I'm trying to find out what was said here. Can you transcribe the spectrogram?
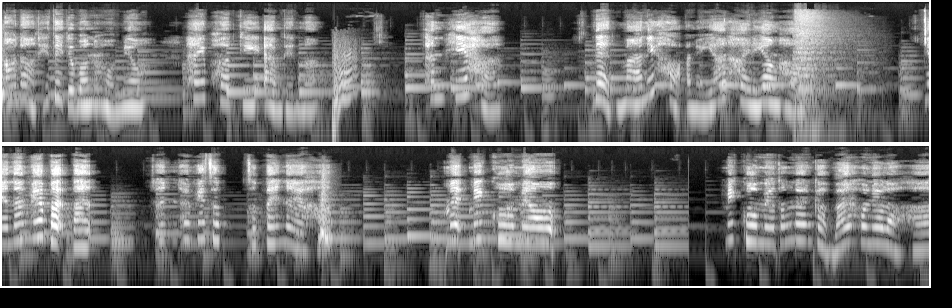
เอาดอกที่ติดอยู่บนหัวเมลให้พอดีแอบเด็ดมา ท่านพี่คะเด็ดมานี่ขออนุญาตใครหรือยังคะงั้นท่านพี่ไปไปท่านท่านพี่จะจะไปไหนคะ ไม่ไม่กลัวแมว ไม่กลัวแมวต้องเดินกลับบ้านคนเดียวหรอคะ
